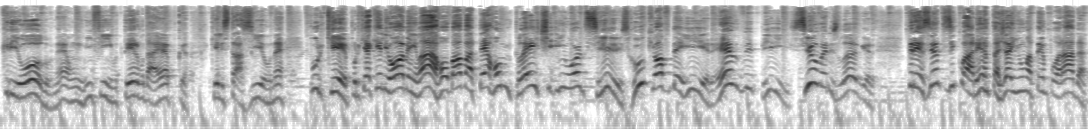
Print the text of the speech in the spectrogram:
criolo, né? Um, enfim, o termo da época que eles traziam, né? Por quê? Porque aquele homem lá roubava até home plate em World Series, Hook of the Year, MVP, Silver Slugger. 340 já em uma temporada.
